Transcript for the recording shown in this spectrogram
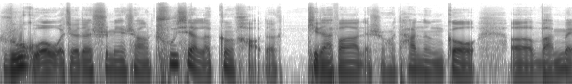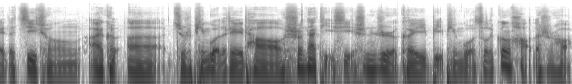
如果我觉得市面上出现了更好的替代方案的时候，它能够呃完美的继承 i 呃就是苹果的这一套生态体系，甚至可以比苹果做得更好的时候，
